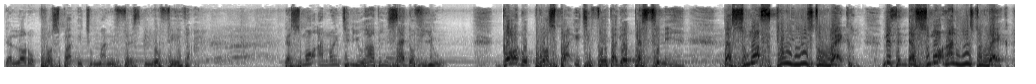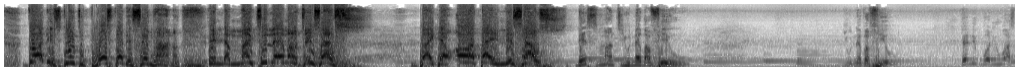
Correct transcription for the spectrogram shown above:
the Lord will prosper it to manifest in your favor. The small anointing you have inside of you, God will prosper it to favor your destiny. The small skill you used to work, listen, the small hand you used to work, God is going to prosper the same hand in the mighty name of Jesus. By the altar in this house, this month you never fail. You never fail. Anybody who has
